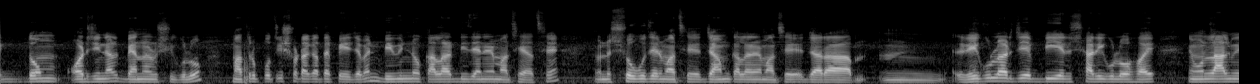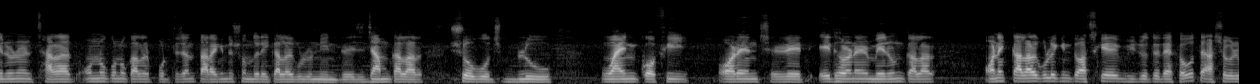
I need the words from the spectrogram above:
একদম অরিজিনাল বেনারসিগুলো মাত্র পঁচিশশো টাকাতে পেয়ে যাবেন। বিভিন্ন কালার ডিজাইনের মাঝে আছে মানে সবুজের মাঝে, জাম কালারের মাঝে। যারা রেগুলার যে বিয়ের শাড়িগুলো হয়, যেমন লাল মেরুনের ছাড়া অন্য কোনো কালার পরতে চান, তারা কিন্তু সুন্দর এই কালারগুলো নিয়ে জাম কালার সবুজ blue wine coffee orange red এই ধরনের মেরুন কালার অনেক কালারগুলো কিন্তু আজকে ভিডিওতে দেখাবো। তাই আশা করি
